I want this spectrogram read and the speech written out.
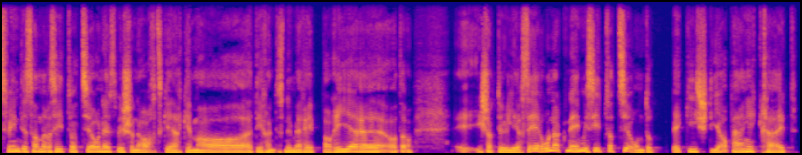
zu finden in so einer Situation. Bist du ein 80-jähriger Mann, die können das nicht mehr reparieren, oder? Ist natürlich eine sehr unangenehme Situation. Du begibst die Abhängigkeit.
